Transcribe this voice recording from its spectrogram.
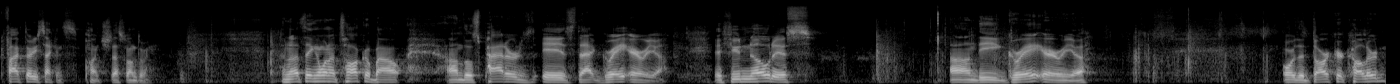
530 seconds, punch, that's what I'm doing. Another thing I want to talk about on those patterns is that gray area. If you notice on the gray area, or the darker colored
